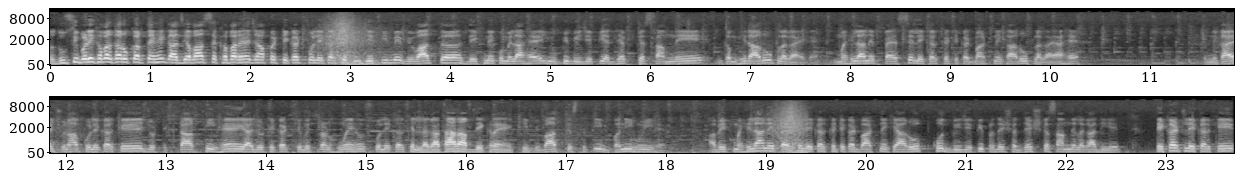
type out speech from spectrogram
तो दूसरी बड़ी खबर का रुख करते हैं। गाजियाबाद से खबर है, जहाँ पर टिकट को लेकर के बीजेपी में विवाद देखने को मिला है। यूपी बीजेपी अध्यक्ष के सामने गंभीर आरोप लगाए गए महिला ने पैसे लेकर के टिकट बांटने का आरोप लगाया है। तो निकाय चुनाव को लेकर के जो टिकटार्थी हैं या जो टिकट के वितरण हुए हैं, उसको लेकर के लगातार आप देख रहे हैं कि विवाद की स्थिति बनी हुई है। अब एक महिला ने पैसे लेकर के टिकट बांटने के आरोप खुद बीजेपी प्रदेश अध्यक्ष के सामने लगा दिए। टिकट लेकर के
